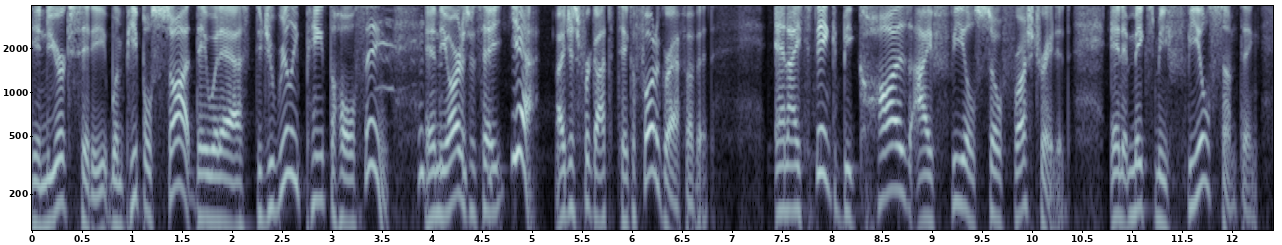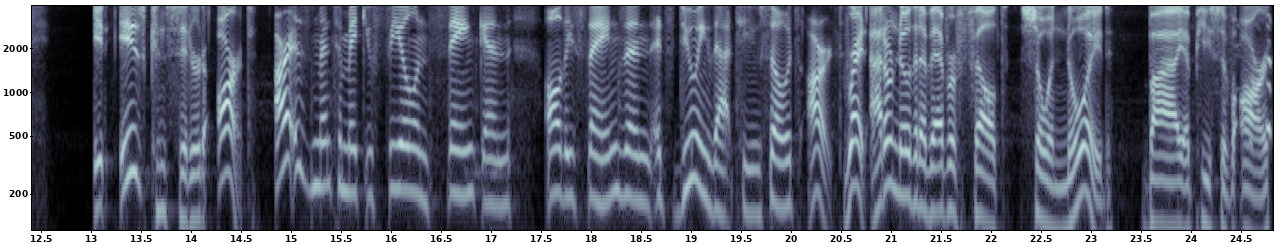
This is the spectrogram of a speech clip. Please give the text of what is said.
in New York City. When people saw it, they would ask, "Did you really paint the whole thing?" And the artist would say, "Yeah, I just forgot to take a photograph of it." And I think because I feel so frustrated and it makes me feel something, it is considered art. art is meant to make you feel and think and all these things, and it's doing that to you. So it's art. Right. I don't know that I've ever felt so annoyed by a piece of art,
